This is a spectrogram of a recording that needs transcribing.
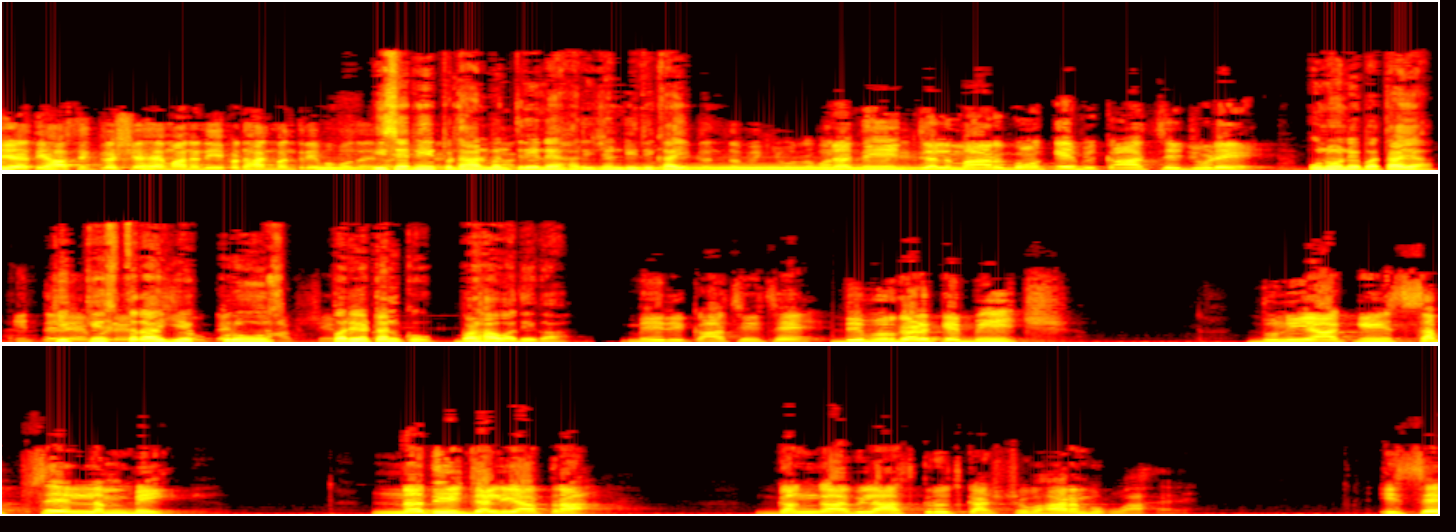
ये ऐतिहासिक दृश्य है माननीय प्रधानमंत्री महोदय। इसे भी प्रधानमंत्री ने हरी झंडी दिखाई। नदी जलमार्गों के विकास से जुड़े। उन्होंने बताया कि किस तरह ये क्रूज पर्यटन को बढ़ावा देगा। मेरी काशी से डिब्रूगढ़ के बीच दुनिया की सबसे लंबी नदी जल यात्रा गंगा विलास क्रूज का शुभारंभ हुआ है। इससे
